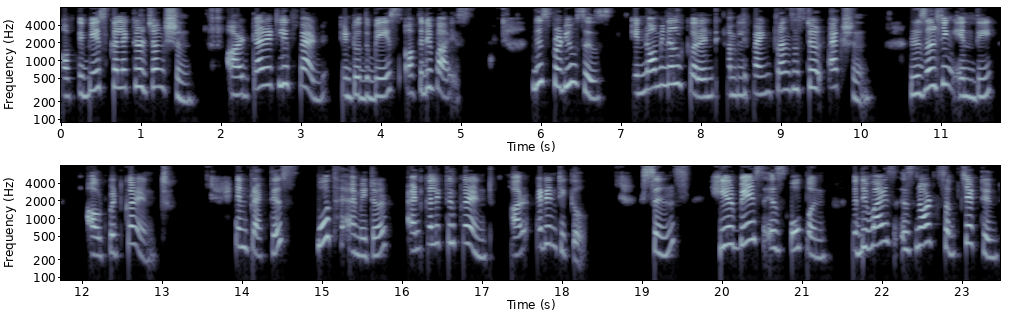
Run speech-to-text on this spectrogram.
of the base collector junction are directly fed into the base of the device. This produces a nominal current amplifying transistor action, resulting in the output current. In practice, both emitter and collector current are identical. Since here base is open, the device is not subjected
